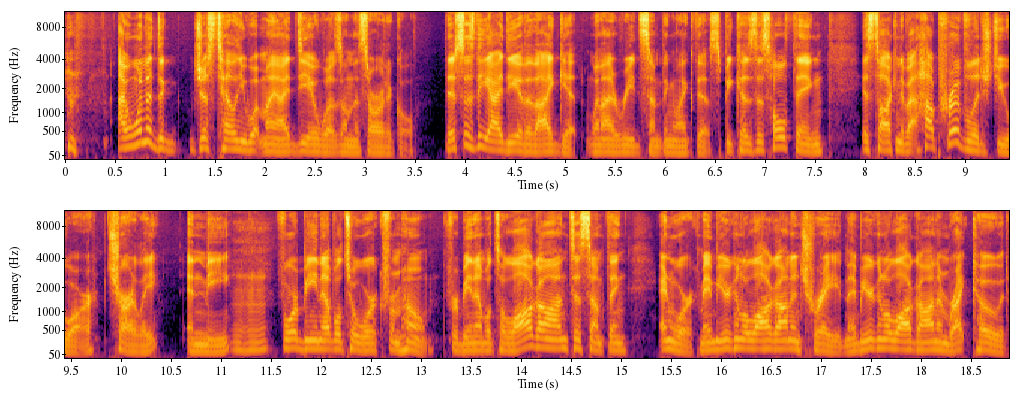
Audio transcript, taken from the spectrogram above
I wanted to just tell you what my idea was on this article. This is the idea that I get when I read something like this, because this whole thing is talking about how privileged you are, Charlie and me, mm-hmm. for being able to work from home, for being able to log on to something and work. Maybe you're going to log on and trade. Maybe you're going to log on and write code.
